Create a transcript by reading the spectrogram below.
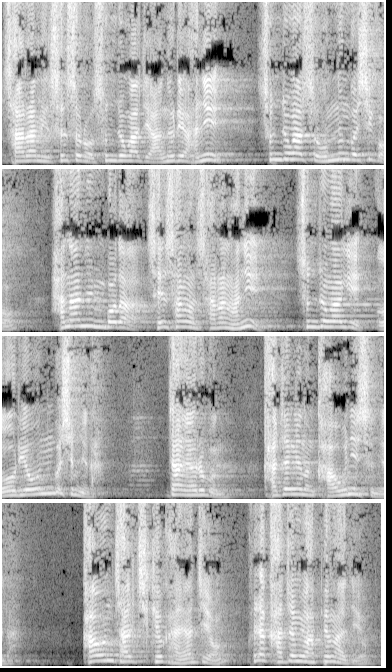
사람이 스스로 순종하지 않으려 하니 순종할 수 없는 것이고 하나님보다 세상을 사랑하니 순종하기 어려운 것입니다. 자, 여러분, 가정에는 가훈이 있습니다. 가훈 잘 지켜가야지요. 그냥 가정이 화평하지요.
